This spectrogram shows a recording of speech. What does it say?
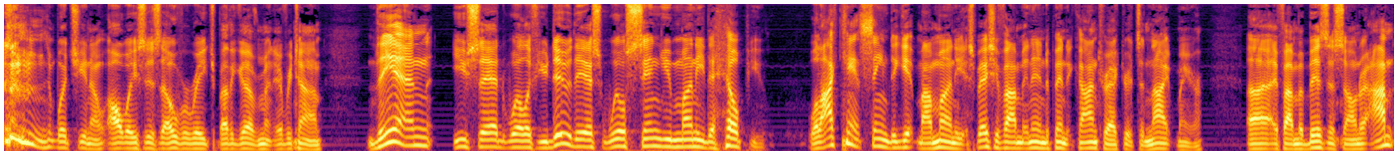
which, you know, always is overreach by the government every time. Then you said, well, if you do this, we'll send you money to help you. Well, I can't seem to get my money, especially if I'm an independent contractor. It's a nightmare. Uh, if I'm a business owner, I'm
